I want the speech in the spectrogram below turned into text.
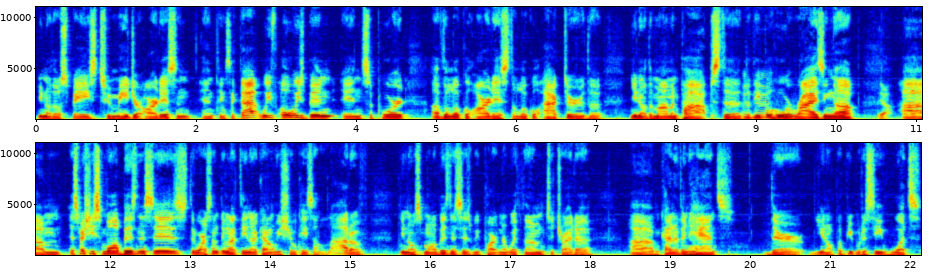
you know those space to major artists and, and things like that, we've always been in support of the local artist, the local actor, the you know the mom and pops, the the people who are rising up Yeah. um, especially small businesses through our Something Latina account. We showcase a lot of, you know, small businesses. We partner with them to try to um, kind of enhance their, you know, for people to see what's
